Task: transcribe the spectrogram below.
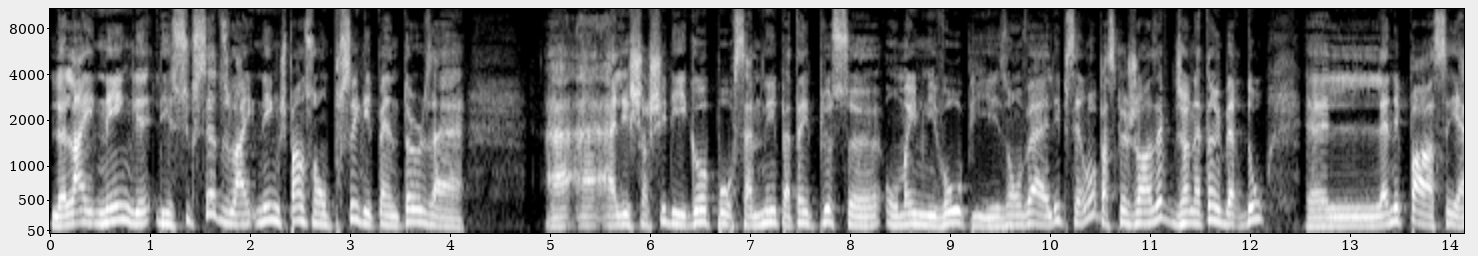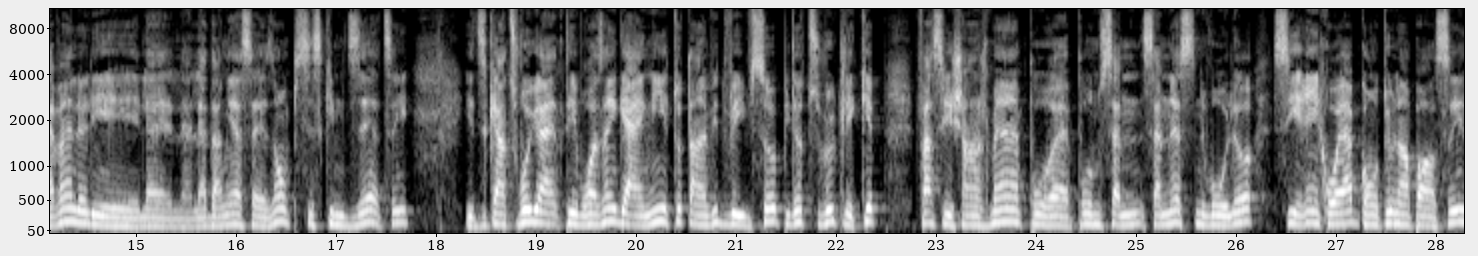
le Lightning, les, succès du Lightning, je pense, ont poussé les Panthers à, aller chercher des gars pour s'amener peut-être plus euh, au même niveau, puis ils ont vu aller. Puis c'est drôle parce que Joseph, Jonathan Huberdeau, euh, l'année passée, avant la, dernière saison, puis c'est ce qu'il me disait, tu sais il dit quand tu vois tes voisins gagner, tu as envie de vivre ça, puis là, tu veux que l'équipe fasse ses changements pour, euh, pour nous s'amener à ce niveau-là. C'est incroyable contre eux l'an passé.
